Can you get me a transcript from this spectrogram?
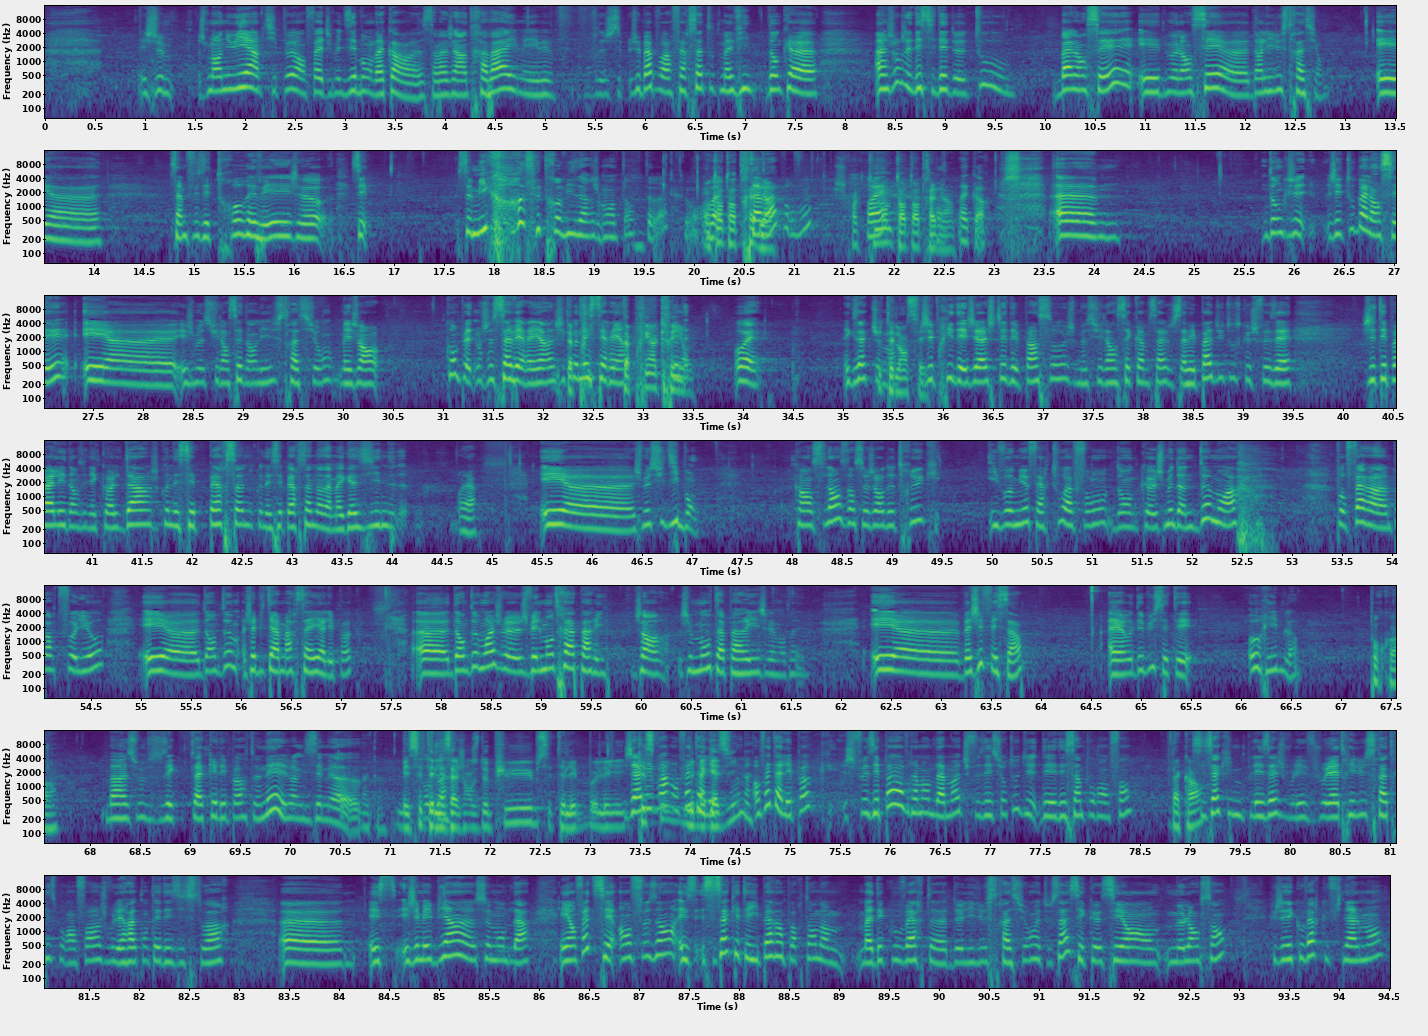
Je je m'ennuyais un petit peu en fait. Je me disais bon d'accord, euh, ça va, j'ai un travail, mais je je vais pas pouvoir faire ça toute ma vie. Donc euh, un jour j'ai décidé de tout balancer et de me lancer dans l'illustration. Et ça me faisait trop rêver. Je... Ce micro, c'est trop bizarre, je m'entends, ça va On t'entend très ça bien. va pour vous? Je crois que tout Ouais. le monde t'entend très Bon, bien. D'accord. Euh, donc j'ai- tout balancé et, euh, et je me suis lancée dans l'illustration, mais genre complètement, je savais rien, T'as connaissais pris, rien. t'as pris un crayon. Ouais, exactement. Tu t'es lancée. J'ai pris des, j'ai acheté des pinceaux, je me suis lancée comme ça. Je savais pas du tout ce que je faisais. J'étais pas allée dans une école d'art, je connaissais personne, je connaissais personne dans un magazine, voilà. Et euh, je me suis dit bon, quand on se lance dans ce genre de truc, il vaut mieux faire tout à fond. Donc euh, je me donne deux mois pour faire un portfolio. Et euh, dans deux, j'habitais à Marseille à l'époque. Euh, dans deux mois, je, vais le montrer à Paris. Genre, je monte à Paris, je vais montrer. Et ben, j'ai fait ça. Au début, c'était horrible. Pourquoi? Ben, je me faisais claquer les portes au nez. et Les gens me disaient, mais. euh, D'accord. Mais c'était les agences de pub, c'était les, les, J'allais que- voir, en fait, les magazines? En fait, à l'époque, je faisais pas vraiment de la mode, je faisais surtout du- des dessins pour enfants. D'accord. C'est ça qui me plaisait. Je voulais, je voulais être illustratrice pour enfants, je voulais raconter des histoires. Euh, et j'aimais bien euh, ce monde-là. Et en fait, c'est en faisant, et c'est c'est ça qui était hyper important dans ma découverte euh, de l'illustration et tout ça, c'est que c'est en me lançant que j'ai découvert que finalement,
